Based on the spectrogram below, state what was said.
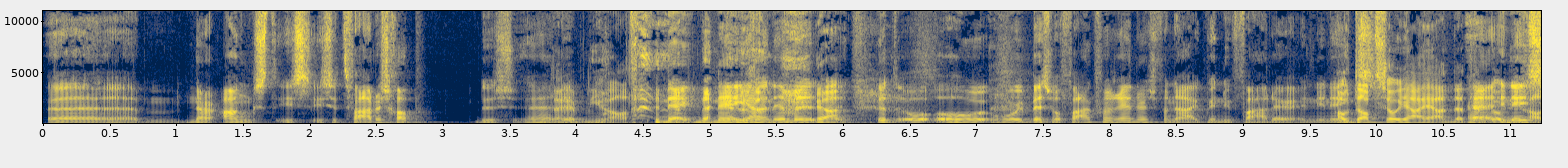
ehm, naar angst is, is het vaderschap. Dus, hè, Dat heb ik niet gehad. Nee, nee, ja, nee maar Ja. dat ho- hoor, hoor je best wel vaak van renners. Van nou, ik ben nu vader en ineens... Oh, dat zo, ja, ja. Dat heb ik ook niet ineens gehad,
